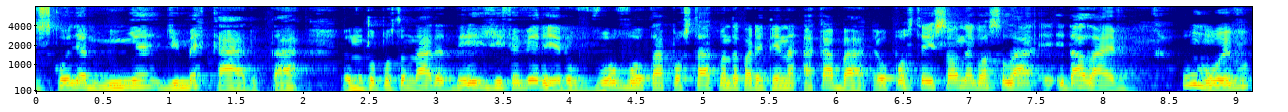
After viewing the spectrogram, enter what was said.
Escolha minha de mercado, tá? Eu não tô postando nada desde fevereiro. Vou voltar a postar quando a quarentena acabar. Eu postei só o negócio lá e da live. O noivo,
